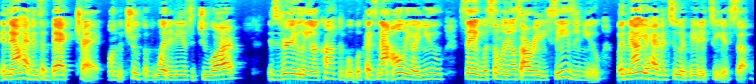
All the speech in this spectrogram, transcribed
And now having to backtrack on the truth of what it is that you are is really uncomfortable because not only are you saying what someone else already sees in you, but now you're having to admit it to yourself.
